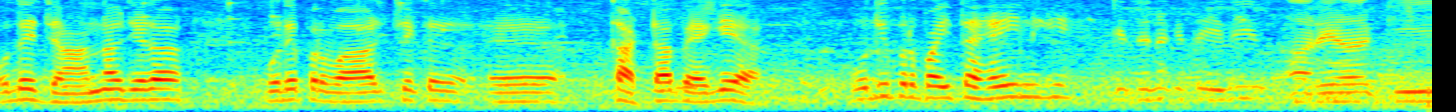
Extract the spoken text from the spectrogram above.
ਉਹਦੇ ਜਾਨ ਨਾਲ ਜਿਹੜਾ ਪੂਰੇ ਪਰਿਵਾਰ 'ਚ ਇੱਕ ਘਾਟਾ ਪੈ ਗਿਆ, ਉਹਦੀ ਭਰਪਾਈ ਤਾਂ ਹੈ ਹੀ ਨਹੀਂ ਗੀ। ਕਿਤੇ ਨਾ ਕਿਤੇ ਇਹ ਵੀ ਆ ਰਿਹਾ ਕਿ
